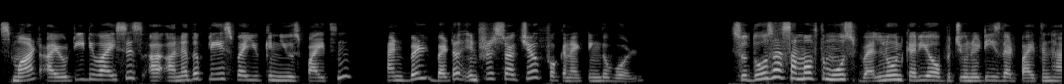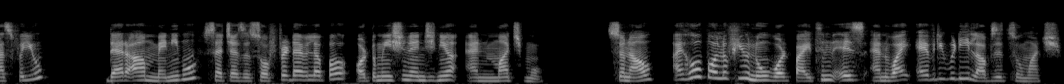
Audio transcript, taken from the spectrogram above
Smart IoT devices are another place where you can use Python and build better infrastructure for connecting the world. So those are some of the most well-known career opportunities that Python has for you. There are many more such as a software developer, automation engineer and much more. So now I hope all of you know what Python is and why everybody loves it so much.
